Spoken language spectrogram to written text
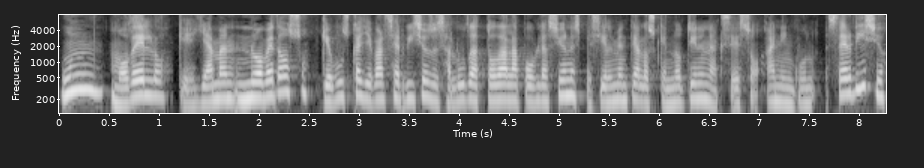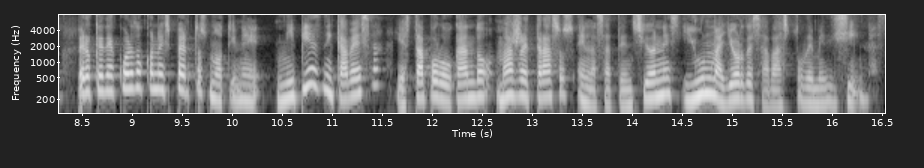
un modelo que llaman novedoso que busca llevar servicios de salud a toda la la población, especialmente a los que no tienen acceso a ningún servicio, pero que de acuerdo con expertos no tiene ni pies ni cabeza y está provocando más retrasos en las atenciones y un mayor desabasto de medicinas.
